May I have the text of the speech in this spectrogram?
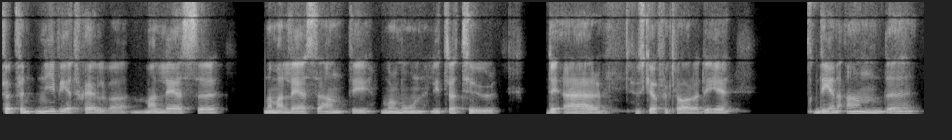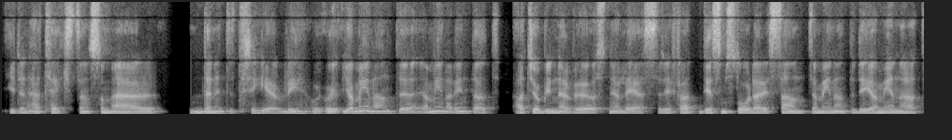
för, för ni vet själva, man läser, när man läser antimormonlitteratur, det är, hur ska jag förklara, det är, det är en ande i den här texten som är den är inte trevlig. Och jag, menar inte, jag menar inte att, att jag blir nervös när jag läser det för att det som står där är sant. Jag menar inte det. Jag menar att,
